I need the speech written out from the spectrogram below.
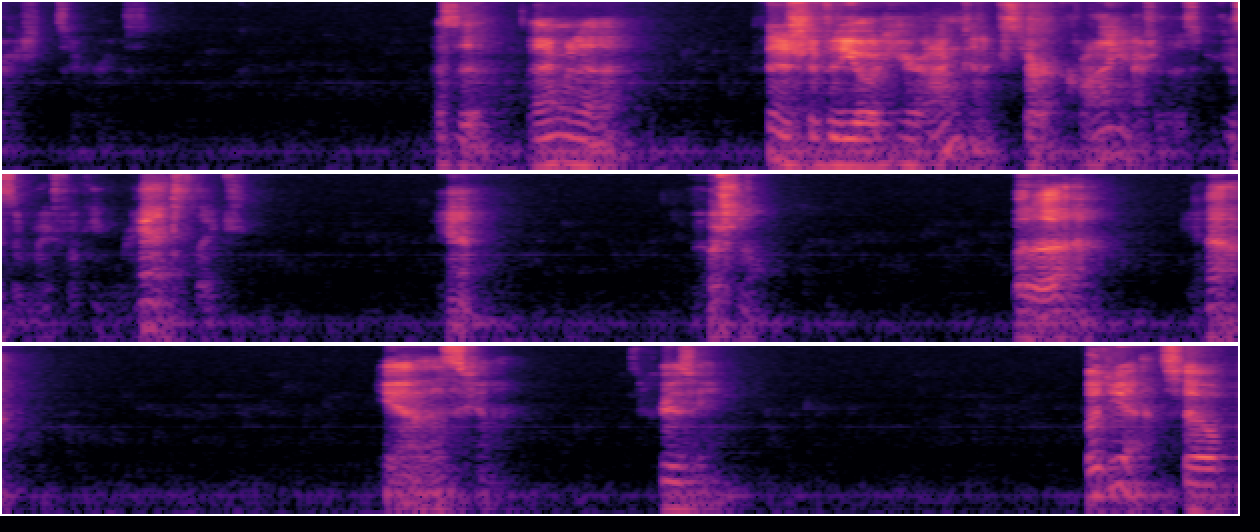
faction servers. That's it. I'm gonna finish the video here. I'm gonna start crying after this because of my fucking rant. Like, yeah, emotional. But uh, yeah, yeah, that's kind of crazy. But yeah, so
